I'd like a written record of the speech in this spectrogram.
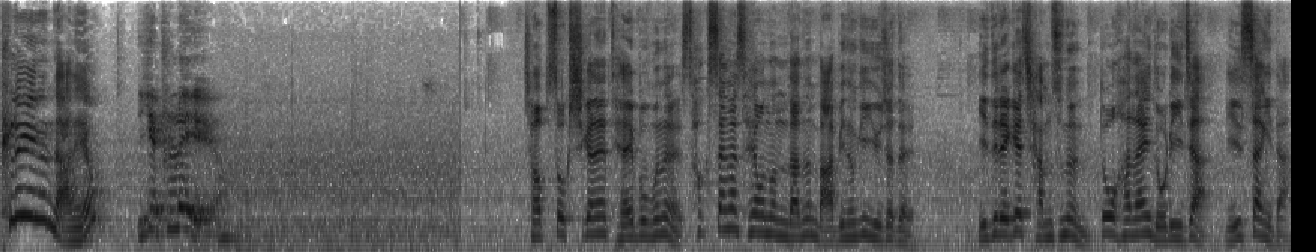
플레이는 안 해요? 이게 플레이예요. 접속 시간의 대부분을 석상을 세워놓는다는 마비노기 유저들. 이들에게 잠수는 또 하나의 놀이이자 일상이다.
